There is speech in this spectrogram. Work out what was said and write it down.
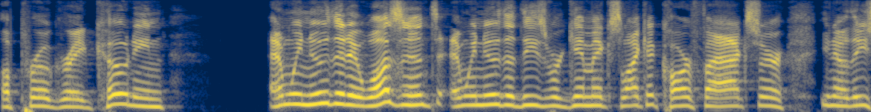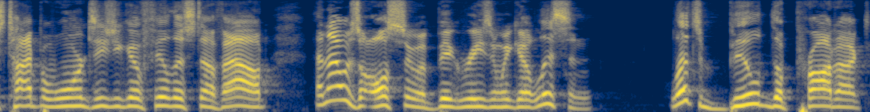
a pro grade coating. And we knew that it wasn't, and we knew that these were gimmicks like a Carfax or you know these type of warranties. You go fill this stuff out, and that was also a big reason we go. Listen, let's build the product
